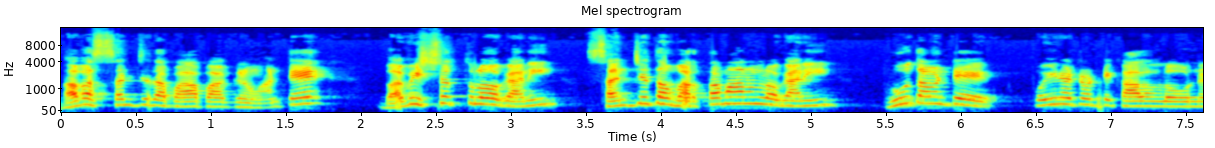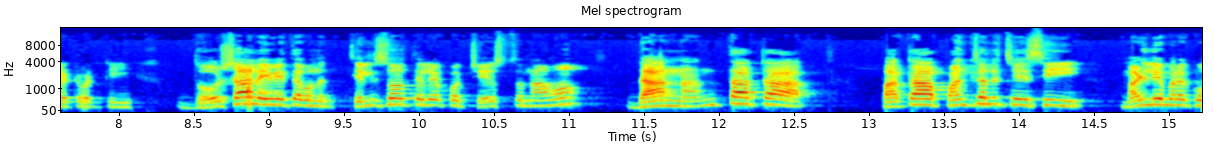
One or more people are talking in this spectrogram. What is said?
భవసంచిత పాపాగ్నం అంటే భవిష్యత్తులో కానీ సంచిత వర్తమానంలో కానీ భూతం అంటే పోయినటువంటి కాలంలో ఉన్నటువంటి దోషాలు ఏవైతే మనం తెలుసో తెలియకో చేస్తున్నామో దాన్ని అంతటా పటా పంచలు చేసి మళ్ళీ మనకు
